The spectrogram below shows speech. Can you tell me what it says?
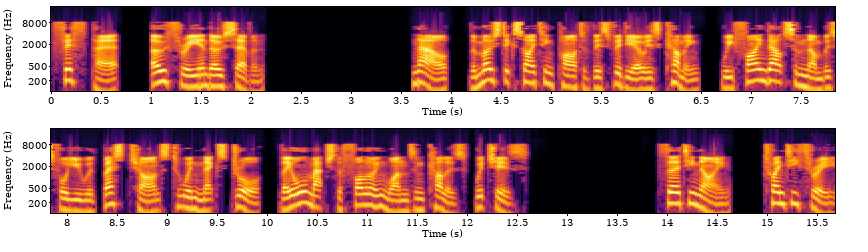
Fifth pair, 03 and 07. Now, the most exciting part of this video is coming, we find out some numbers for you with best chance to win next draw, they all match the following ones and colors, which is 39, 23,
